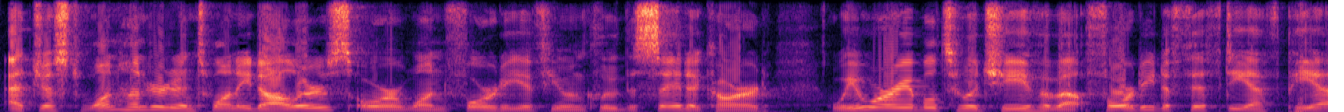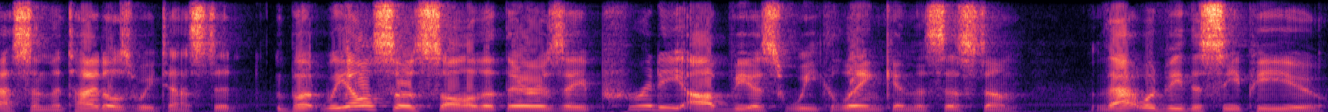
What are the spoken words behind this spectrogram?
At just $120 or 140 if you include the SATA card, we were able to achieve about 40 to 50 FPS in the titles we tested. But we also saw that there is a pretty obvious weak link in the system. That would be the CPU.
